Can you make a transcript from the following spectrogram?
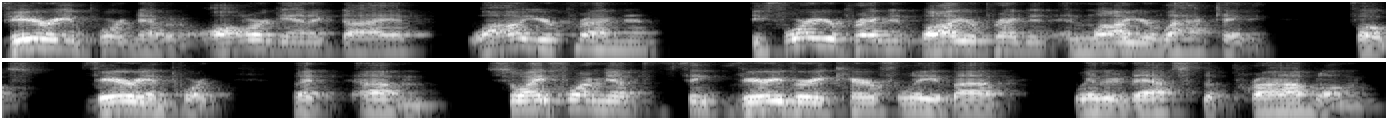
very important to have an all organic diet while you're mm-hmm. pregnant, before you're pregnant, while you're pregnant, and while you're lactating, folks. Very important. But um, soy formula, to think very, very carefully about whether that's the problem.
